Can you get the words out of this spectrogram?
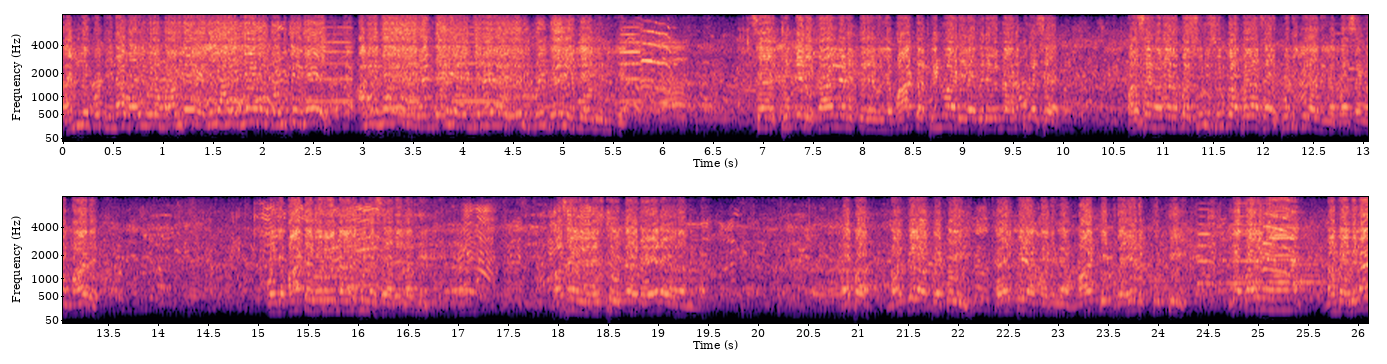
கண்ணு குத்தினா வரி விட மாட்டேன் யாரு ரெண்டு அடி அஞ்சு நாள் போய் சார் பின்னாடி கால்நடை பிறகு மாட்டை பின்வாடியில பிறகு அனுப்புங்க சார். பசங்க எல்லாம் ரொம்ப சுறுசுறுப்பா தான் சார் பிடிக்கிறானுங்க பசங்க மாடு. கொஞ்சம் மாட்டை வருவேன்னு அனுப்புங்க சார் எல்லாத்தையும். பசங்களுக்கு ரெஸ்ட் விட்டா டயர்ட் ஆயிடுறானுங்க. அப்பா மங்களாப்பட்டி கருப்பையா பாருங்க மாட்டின் பெயர் குட்டி. இங்க பாருங்க நம்ம விழா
